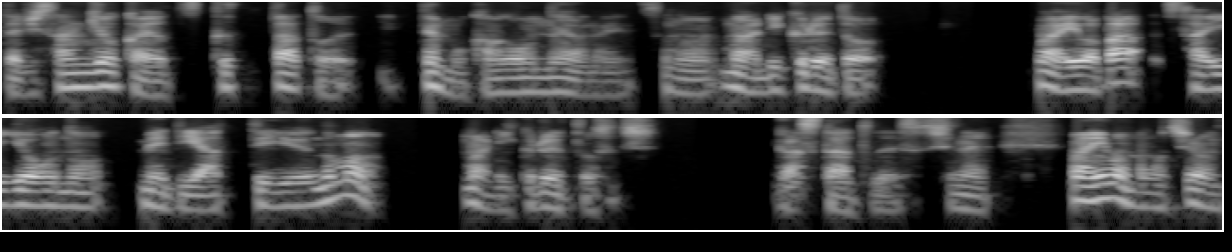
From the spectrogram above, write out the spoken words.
たり、産業界を作ったと言っても過言ではない。その、まあリクルート、まあいわば採用のメディアっていうのも、まあリクルートがスタートですしね。まあ今ももちろん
